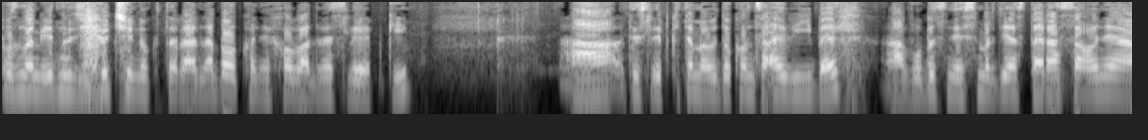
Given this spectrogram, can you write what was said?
poznám jednu dievčinu, ktorá na balkone chová dve sliepky. A tie sliepky tam majú dokonca aj výbeh a vôbec nesmrdia, stará sa o ne a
